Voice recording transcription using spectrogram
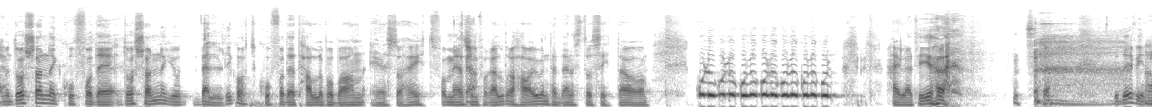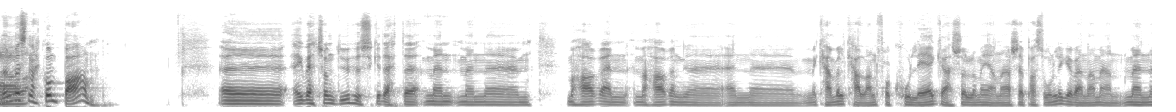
Men da skjønner, jeg det, da skjønner jeg jo veldig godt hvorfor det tallet på barn er så høyt. For vi som foreldre har jo en tendens til å sitte og gulle, gulle, gulle, gulle, gulle, gulle, gulle, hele tida. så, så det er fint. Men vi snakker om barn. Uh, jeg vet ikke om du husker dette, men, men uh, vi har, en, vi, har en, eh, en uh, Vi kan vel kalle han for kollega, selv om vi gjerne ikke er personlige venner med han. Men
